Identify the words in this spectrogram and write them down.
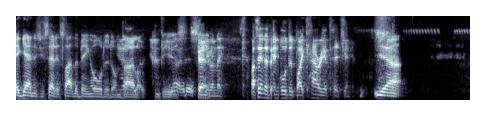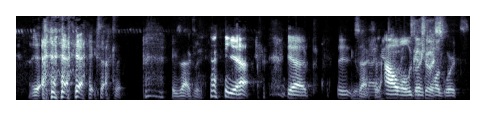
again, as you said, it's like they're being ordered on Yeah, dial-up yeah. computers. No. So- Genuinely. I think they're being ordered by carrier pigeon. Yeah, yeah, yeah, exactly, exactly. yeah, yeah. Exactly. An owl Good going to. Hogwarts,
